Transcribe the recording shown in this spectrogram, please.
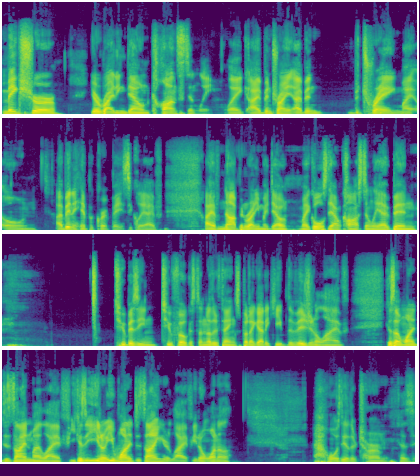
make sure you're writing down constantly. Like I've been trying, I've been betraying my own. I've been a hypocrite basically. I've I have not been writing my down my goals down constantly. I've been too busy and too focused on other things, but I got to keep the vision alive because I want to design my life. Because you know, you want to design your life. You don't want to. What was the other term? Because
